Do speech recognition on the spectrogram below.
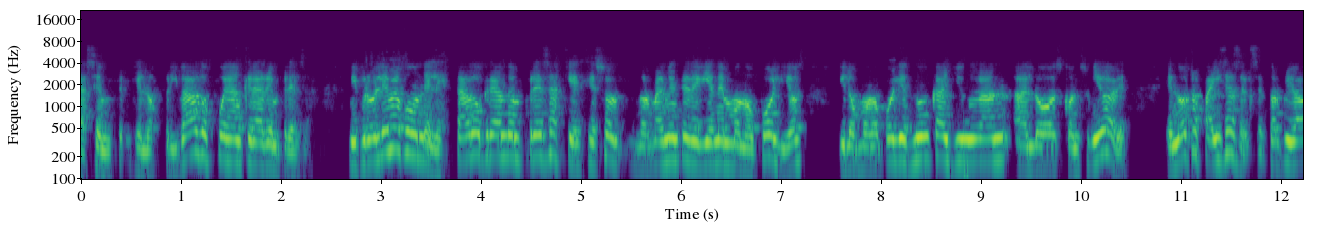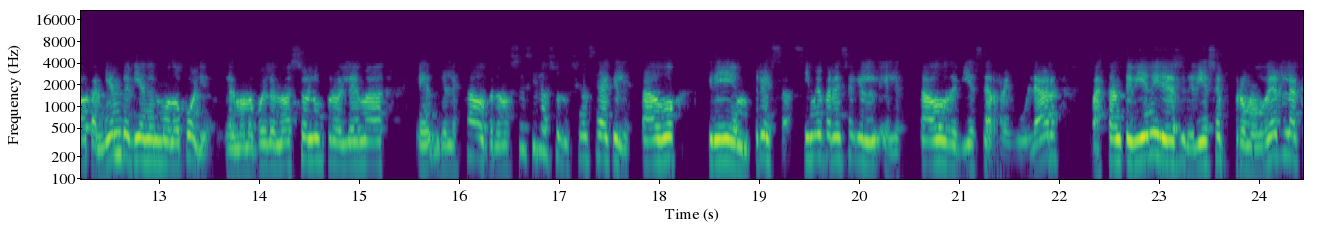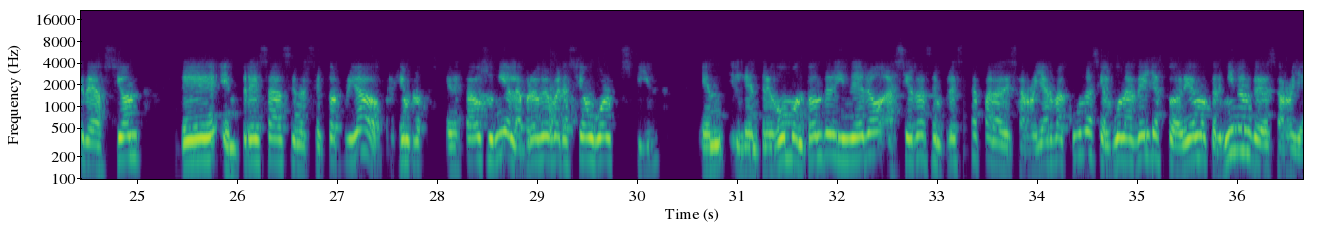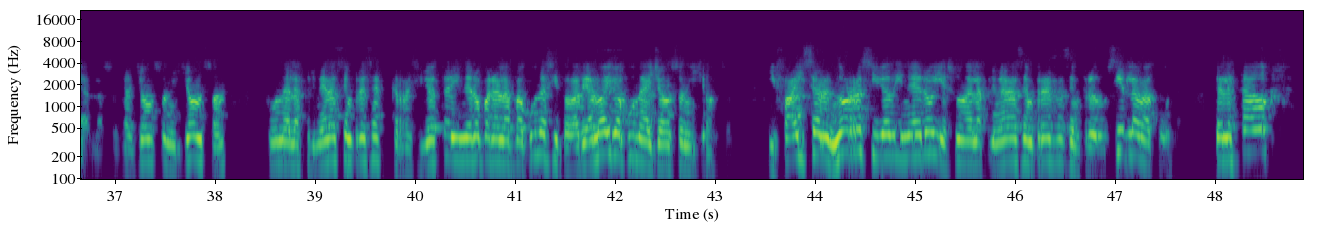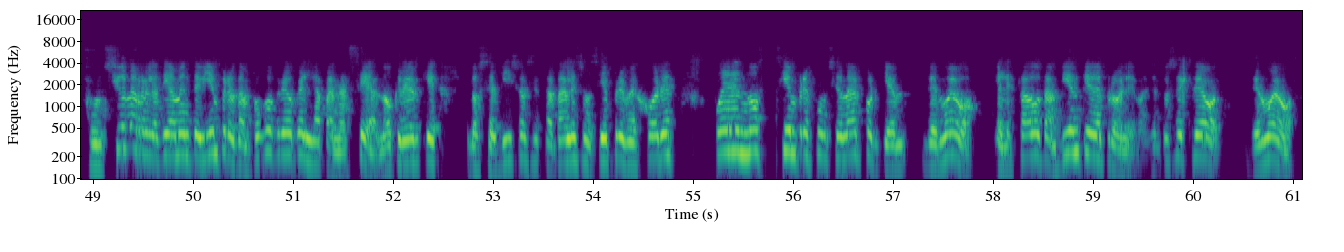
los privados puedan crear empresas. Mi problema con el Estado creando empresas es que eso normalmente devienen monopolios y los monopolios nunca ayudan a los consumidores. En otros países el sector privado también deviene en monopolios. El monopolio no es solo un problema eh, del Estado, pero no sé si la solución sea que el Estado cree empresas. Sí me parece que el, Estado debiese regular bastante bien y debiese promover la creación de empresas en el sector privado. Por ejemplo, en Estados Unidos, la propia operación Warp Speed le entregó un montón de dinero a ciertas empresas para desarrollar vacunas y algunas de ellas todavía no terminan de desarrollarlas. O sea, Johnson Johnson fue una de las primeras empresas que recibió este dinero para las vacunas y todavía no hay vacuna de Johnson Johnson. Y Pfizer no recibió dinero y es una de las primeras empresas en producir la vacuna. el Estado funciona relativamente bien, pero tampoco creo que es la panacea. No creer que los servicios estatales son siempre mejores pueden no siempre funcionar porque, de nuevo, el Estado también tiene problemas. Entonces creo, de nuevo,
